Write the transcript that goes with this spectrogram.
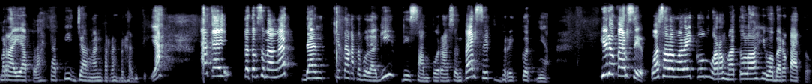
merayaplah. Tapi jangan pernah berhenti ya. Oke, okay. tetap semangat dan kita ketemu lagi di Sampurasun Persib berikutnya. Hidup Persib. Wassalamualaikum warahmatullahi wabarakatuh.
